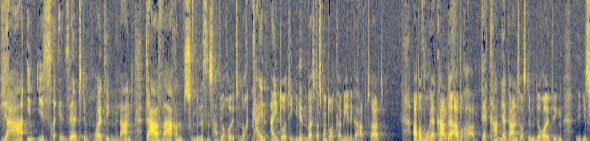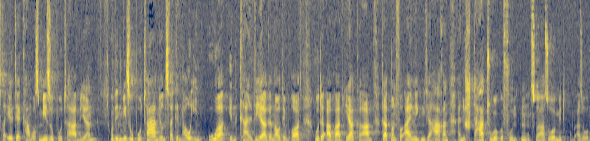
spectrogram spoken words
Ja, in Israel selbst, im heutigen Land, da waren, zumindest haben wir heute noch keinen eindeutigen Hinweis, dass man dort Kamele gehabt hat. Aber woher kam der Abraham? Der kam ja gar nicht aus dem heutigen Israel, der kam aus Mesopotamien. Und in Mesopotamien, und zwar genau in Ur, in Chaldea, genau dem Ort, wo der Abraham herkam, da hat man vor einigen Jahren eine Statue gefunden, und zwar so mit, also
